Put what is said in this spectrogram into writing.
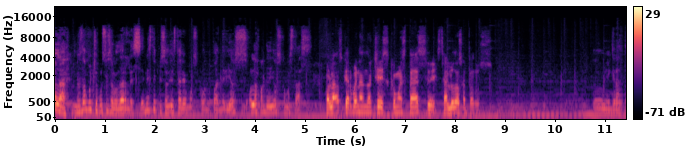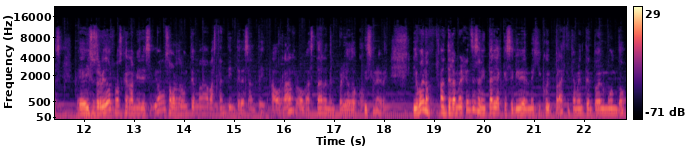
Hola, nos da mucho gusto saludarles. En este episodio estaremos con Juan de Dios. Hola Juan de Dios, ¿cómo estás? Hola Oscar, buenas noches, ¿cómo estás? Eh, saludos a todos. Todo bien, gracias. Eh, y su servidor, Oscar Ramírez, y vamos a abordar un tema bastante interesante, ahorrar o gastar en el periodo COVID-19. Y bueno, ante la emergencia sanitaria que se vive en México y prácticamente en todo el mundo,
